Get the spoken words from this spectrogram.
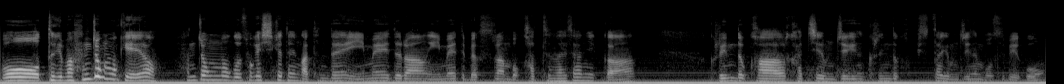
뭐 어떻게 보면 한 종목이에요. 한 종목을 소개시켜드린 것 같은데 이메이드랑 이메이드 맥스랑 뭐 같은 회사니까 그린도 가, 같이 움직이는 그린도 비슷하게 움직이는 모습이고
